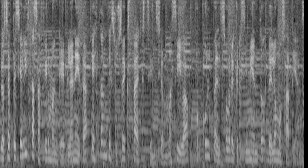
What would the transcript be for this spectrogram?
Los especialistas afirman que el planeta está ante su sexta extinción masiva por culpa del sobrecrecimiento del Homo sapiens.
